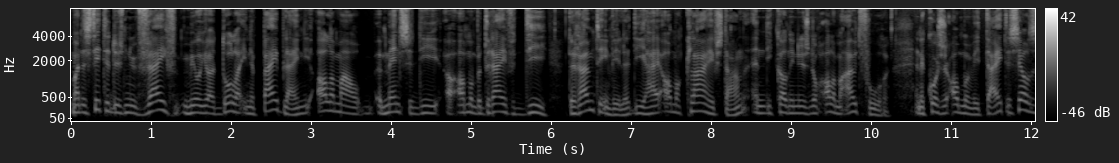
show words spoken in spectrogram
maar er zitten dus nu 5 miljard dollar in de pijplijn. Die allemaal mensen, die, eh, allemaal bedrijven die de ruimte in willen. Die hij allemaal klaar heeft staan. En die kan hij dus nog allemaal uitvoeren. En dan kost het allemaal weer tijd. Hetzelfde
